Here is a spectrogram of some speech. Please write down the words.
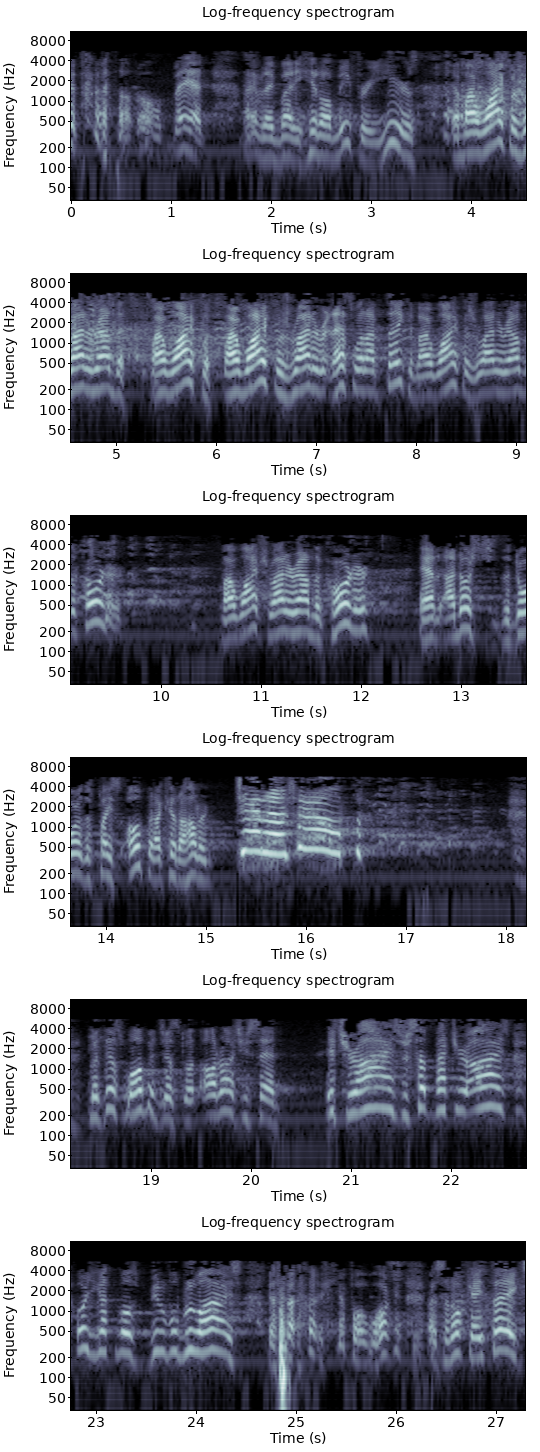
I thought, oh man, I haven't anybody hit on me for years. And my wife was right around the, my wife was, my wife was right around, that's what I'm thinking. My wife is right around the corner. My wife's right around the corner and I noticed the door of this place open. I could have hollered, Janice, help! but this woman just went, oh no, she said, it's your eyes. There's something about your eyes. Oh, you got the most beautiful blue eyes. And I kept on walking. I said, okay, thanks.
